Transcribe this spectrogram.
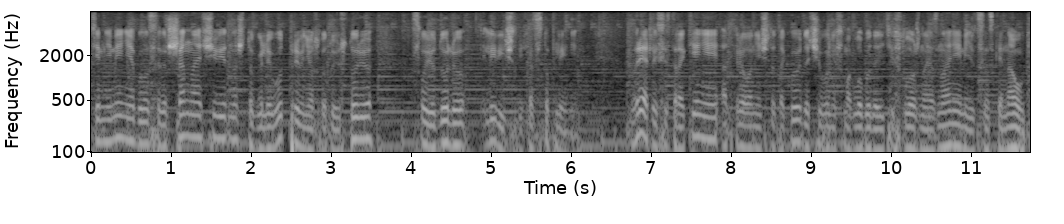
Тем не менее, было совершенно очевидно, что Голливуд привнес в эту историю свою долю лирических отступлений. Вряд ли сестра Кении открыла нечто такое, до чего не смогло бы дойти сложное знание медицинской науки.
